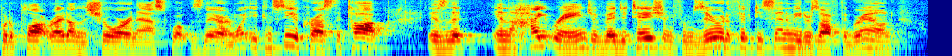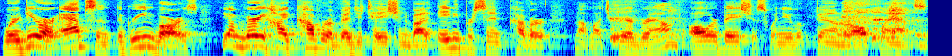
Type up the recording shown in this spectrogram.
put a plot right on the shore and asked what was there. And what you can see across the top is that in the height range of vegetation from 0 to 50 centimeters off the ground, where deer are absent, the green bars, you have a very high cover of vegetation, about 80% cover, not much bare ground, all herbaceous when you look down, or all plants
